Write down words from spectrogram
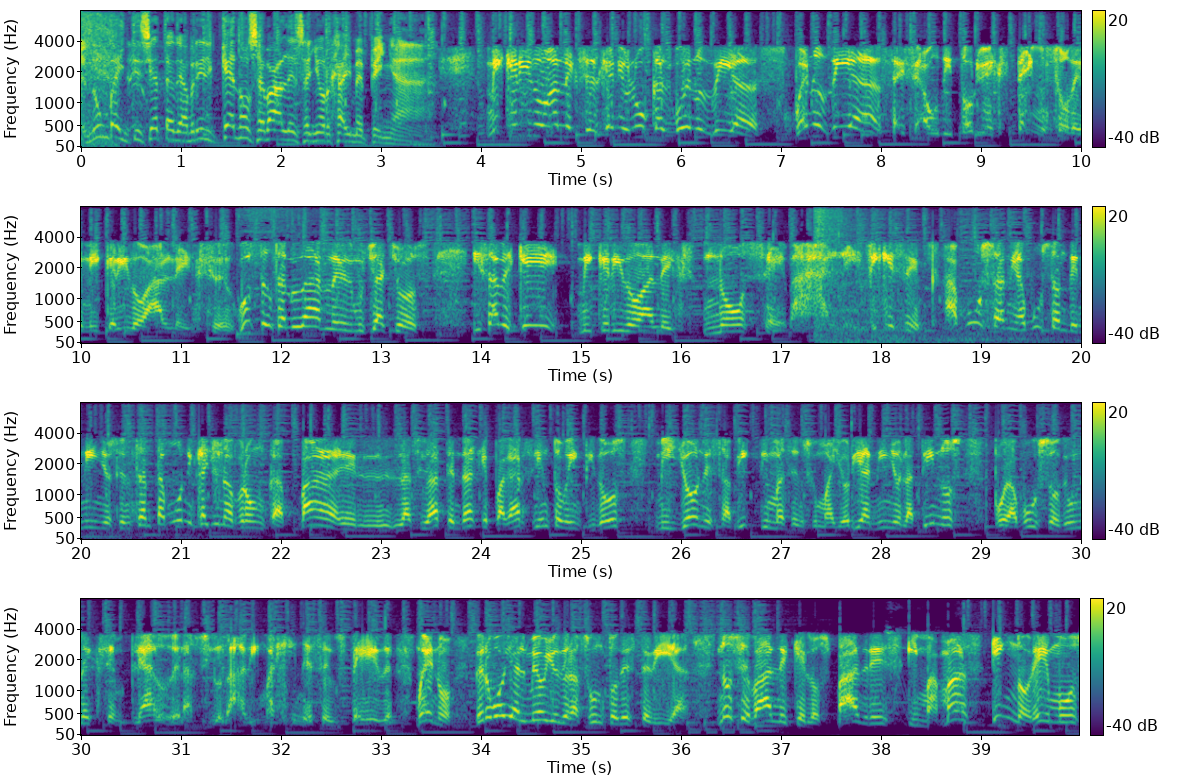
En un 27 de abril, ¿qué no se vale, señor Jaime Piña? Mi querido Alex Eugenio Lucas, buenos días. Buenos días a ese auditorio extenso de mi querido Alex. Gusto saludarles, muchachos. ¿Y sabe qué, mi querido Alex? No se vale. Fíjese, abusan y abusan de niños. En Santa Mónica hay una bronca. La ciudad tendrá que pagar 122 millones a víctimas, en su mayoría niños latinos, por abuso de un ex empleado de la ciudad. Imagínese usted. Bueno, pero voy al meollo del asunto de este día. No se vale que los padres y mamás ignoremos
